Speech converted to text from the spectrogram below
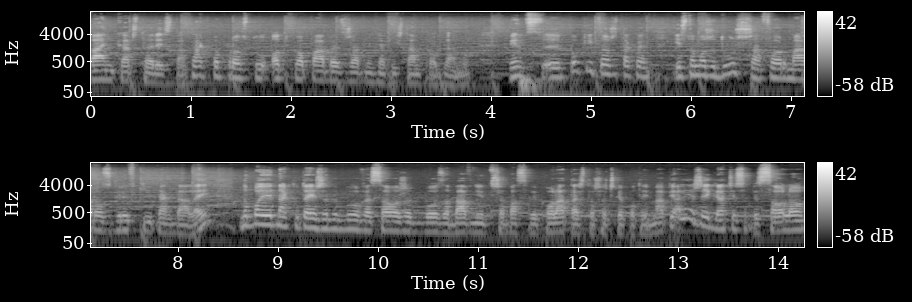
bańka 400. Tak po prostu od kopa bez żadnych jakichś tam problemów. Więc y, póki to, że tak powiem, jest to może dłuższa forma rozgrywki i tak dalej, no bo jednak tutaj, żeby było wesoło, żeby było zabawnie, trzeba sobie polatać troszeczkę po tej mapie, ale jeżeli gracie sobie solo,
